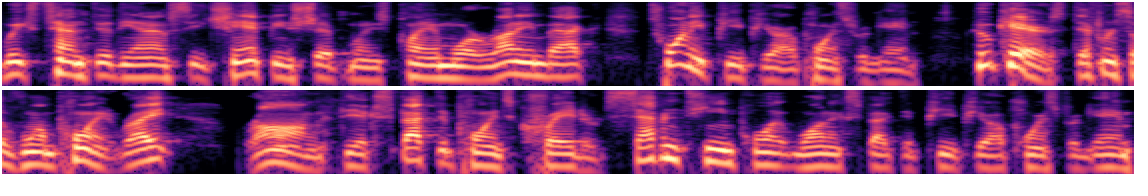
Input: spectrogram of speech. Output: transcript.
Weeks 10 through the NFC Championship, when he's playing more running back, 20 PPR points per game. Who cares? Difference of one point, right? Wrong. The expected points cratered 17.1 expected PPR points per game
